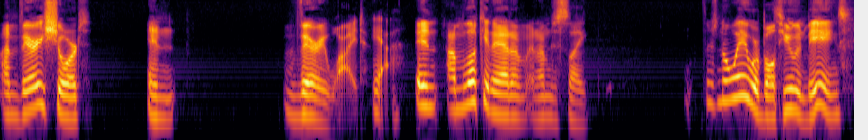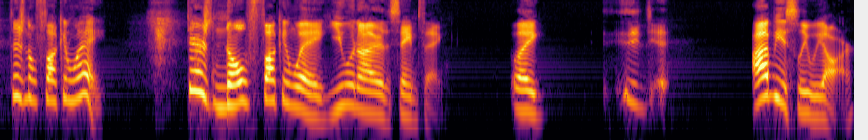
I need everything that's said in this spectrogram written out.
I'm very short and very wide. Yeah. And I'm looking at him and I'm just like, there's no way we're both human beings. There's no fucking way. There's no fucking way you and I are the same thing. Like, it, it- obviously we are,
